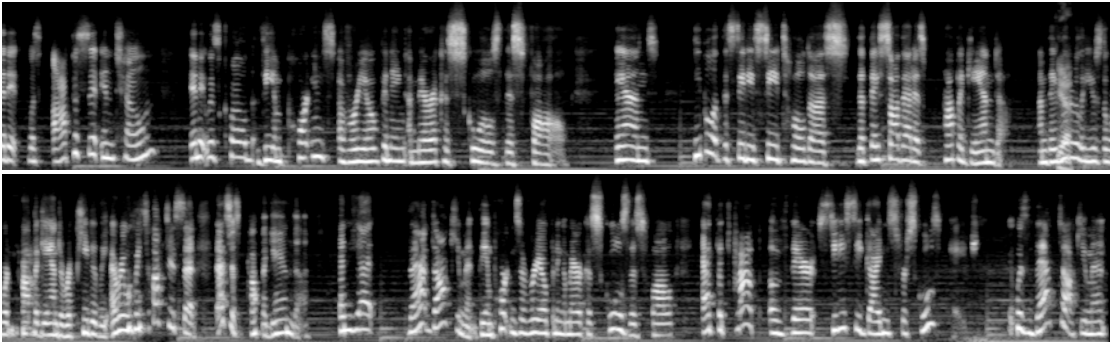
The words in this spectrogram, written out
that it was opposite in tone and it was called The Importance of Reopening America's Schools This Fall. And people at the CDC told us that they saw that as propaganda. Um, they yeah. literally used the word propaganda repeatedly. Everyone we talked to said, that's just propaganda. And yet, that document, The Importance of Reopening America's Schools This Fall, at the top of their CDC Guidance for Schools page. It was that document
